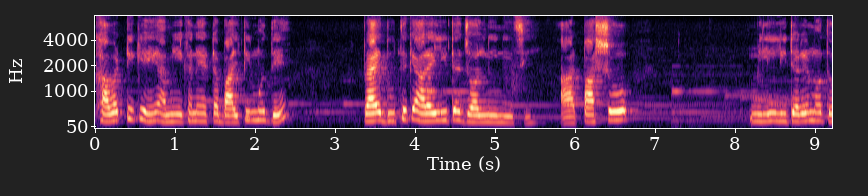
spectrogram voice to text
খাবারটিকে আমি এখানে একটা বালতির মধ্যে প্রায় দু থেকে আড়াই লিটার জল নিয়ে নিয়েছি। আর পাঁচশো মিলিলিটারের মতো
